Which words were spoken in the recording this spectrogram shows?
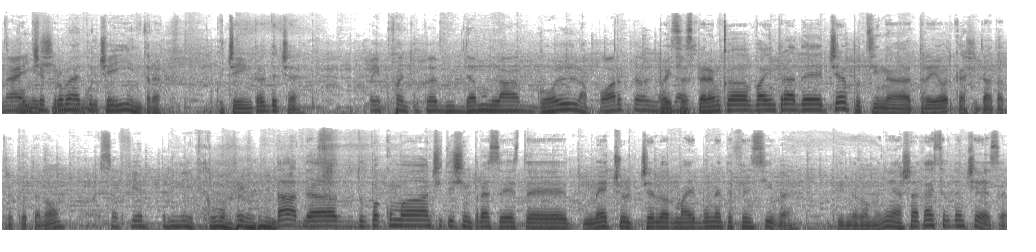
vom Aici e ieși problema cu victori. ce intră. Cu ce intră? De ce? Păi pentru că dăm la gol, la poartă, la Păi de să sperăm că va intra de cel puțin uh, trei ori ca și data trecută, nu? să fie primit cum ar veni. Da, de, după cum uh, am citit și în presă, este meciul celor mai bune defensive din România, așa că hai să vedem ce iese.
